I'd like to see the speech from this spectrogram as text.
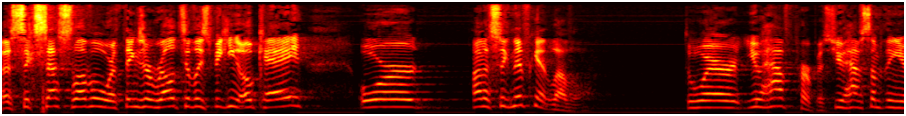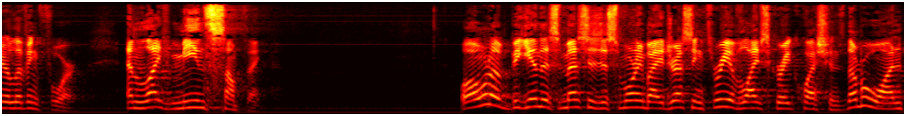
a success level where things are relatively speaking okay? Or on a significant level to where you have purpose, you have something you're living for, and life means something? Well, I want to begin this message this morning by addressing three of life's great questions. Number one,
